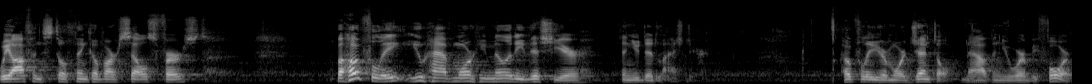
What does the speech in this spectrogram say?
We often still think of ourselves first. But hopefully, you have more humility this year than you did last year. Hopefully, you're more gentle now than you were before.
